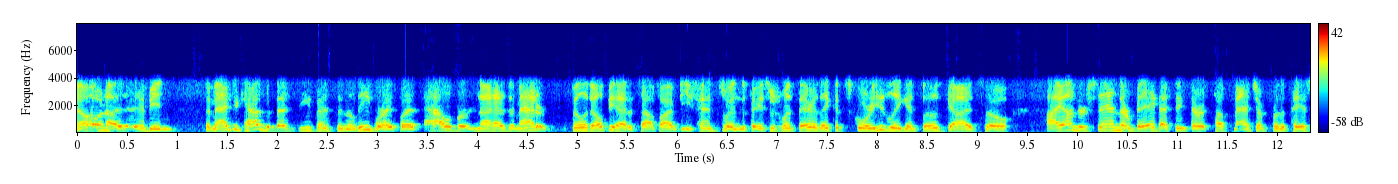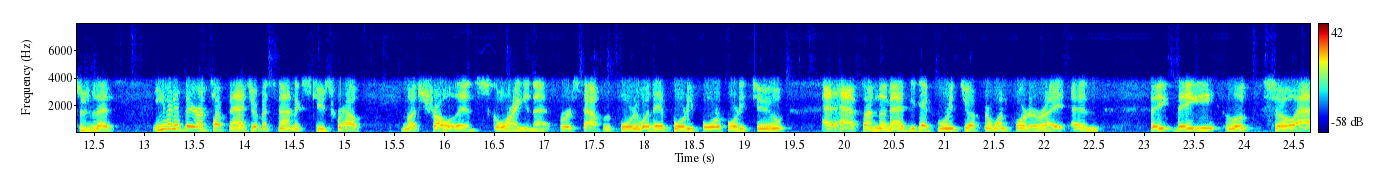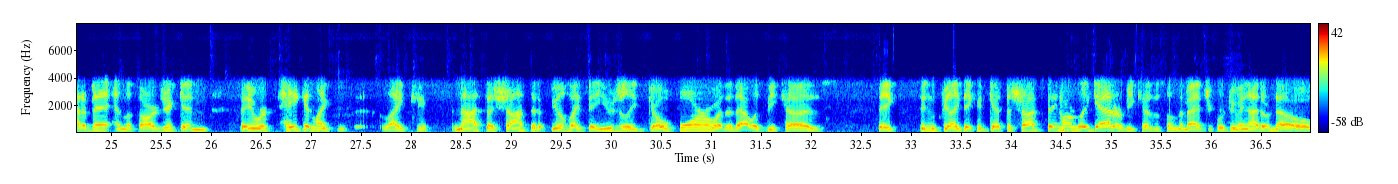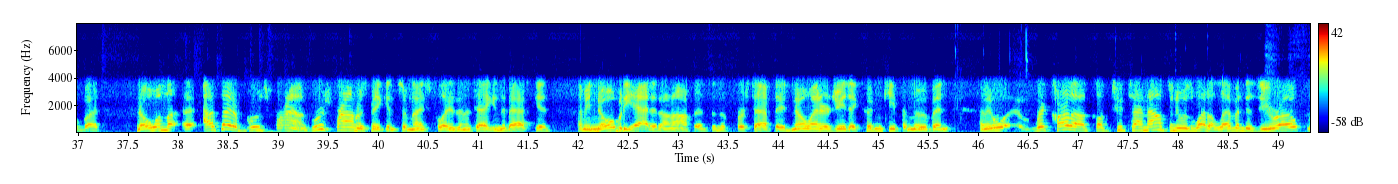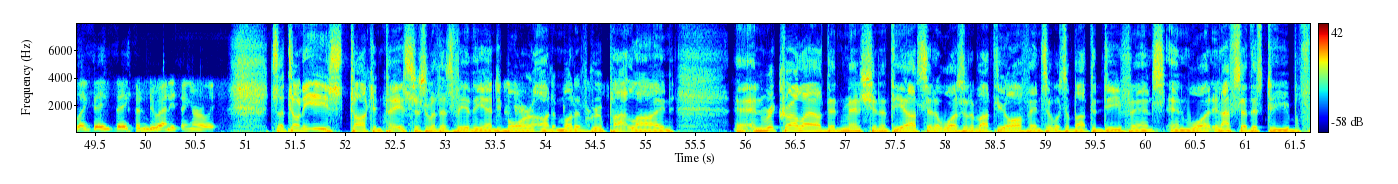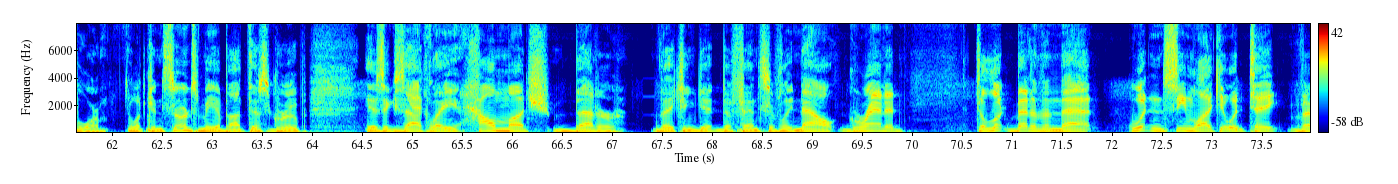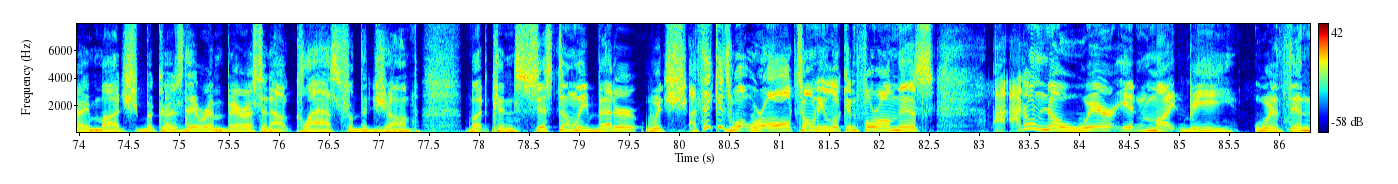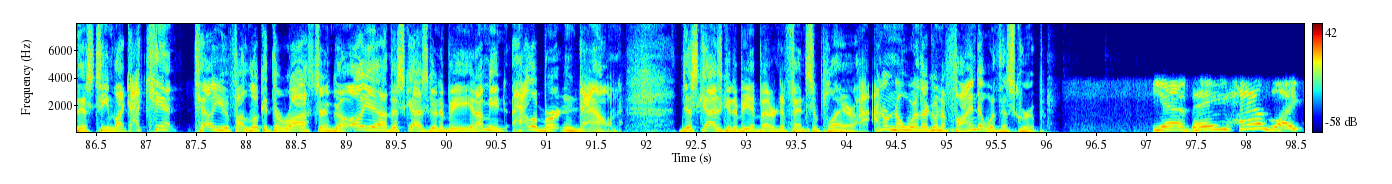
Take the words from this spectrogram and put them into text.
No, no. I mean, the Magic have the best defense in the league, right? But Haliburton, that hasn't mattered. Philadelphia had a top five defense when the Pacers went there. They could score easily against those guys. So I understand they're big. I think they're a tough matchup for the Pacers. But that's even if they're a tough matchup, it's not an excuse for how much trouble they had scoring in that first half. With forty, what they had 44, 42 at halftime. The Magic had forty two after one quarter, right? And they they looked so out of it and lethargic, and they were taking like like not the shots that it feels like they usually go for, whether that was because they didn't feel like they could get the shots they normally get or because of some of the magic we're doing. I don't know. But no one uh, outside of Bruce Brown. Bruce Brown was making some nice plays and attacking the basket. I mean, nobody had it on offense in the first half. They had no energy. They couldn't keep it moving. I mean, Rick Carlisle called two timeouts, and it was what eleven to zero. Like they they couldn't do anything early. So Tony East talking Pacers with us via the Andy Moore Automotive Group hotline. And Rick Carlisle did mention at the outset it wasn't about the offense, it was about the defense. And what, and I've said this to you before, what concerns me about this group is exactly how much better they can get defensively. Now, granted, to look better than that wouldn't seem like it would take very much because they were embarrassed and outclassed from the jump. But consistently better, which I think is what we're all, Tony, looking for on this. I don't know where it might be within this team. Like I can't tell you if I look at the roster and go, "Oh yeah, this guy's going to be," and I mean Haliburton down. This guy's going to be a better defensive player. I don't know where they're going to find it with this group. Yeah, they have like,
